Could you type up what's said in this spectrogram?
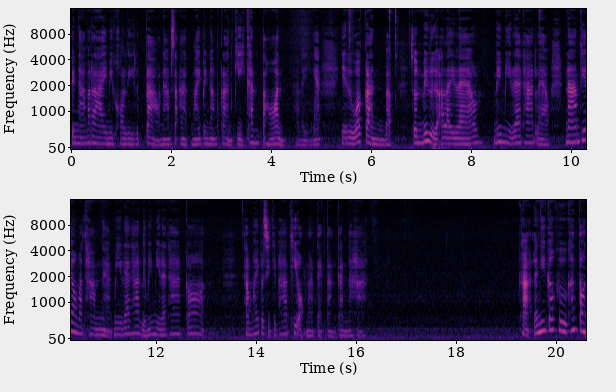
เป็นน้ำอะไร มีคลอรีหรือเปล่าน้ำสะอาดไหมเป็นน้ำกลั่นกี่ขั้นตอนอะไรอย่างเงี้ยหรือว่ากลั่นแบบจนไม่เหลืออะไรแล้ว ไม่มีแร่ธาตุแล้ว น้ำที่เอามาทำเนี่ยมีแร่ธาตุหรือไม่มีแร่ธาตุก็ทำให้ประสิทธิภาพที่ออกมาแตกต่างกันนะคะ ค่ะ และนี่ก็คือขั้นตอน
